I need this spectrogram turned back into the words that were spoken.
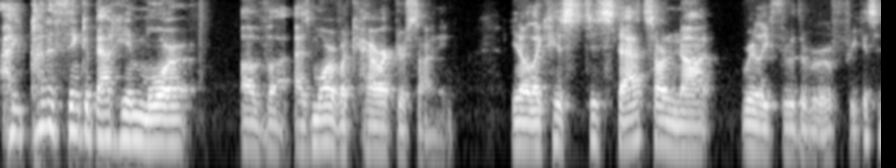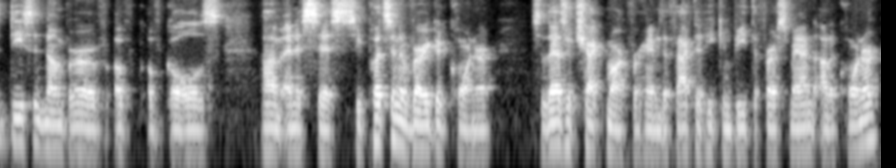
I kind of think about him more of as more of a character signing. You know, like his his stats are not really through the roof. He gets a decent number of of, of goals um, and assists. He puts in a very good corner. So there's a check mark for him. The fact that he can beat the first man on a corner,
